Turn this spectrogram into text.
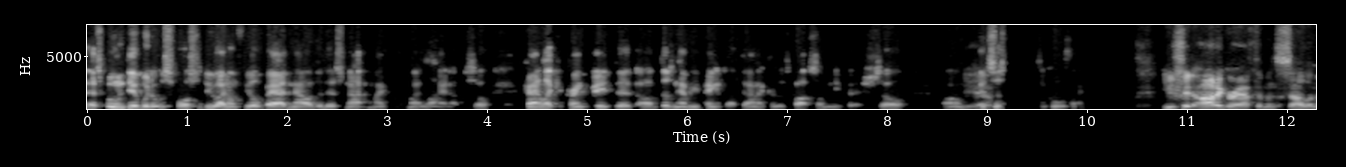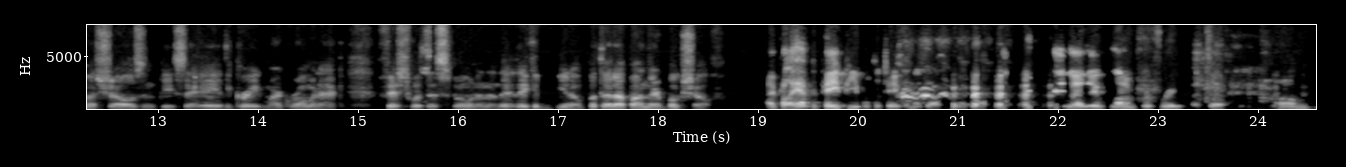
that spoon did what it was supposed to do. I don't feel bad now that it's not in my my lineup. So kind of like a crankbait that um, doesn't have any paint left on it because it's caught so many fish. So um, yeah. it's just it's a cool thing. You should autograph them and sell them at shows and say, "Hey, the great Mark Romanack fished with this spoon," and then they, they could, you know, put that up on their bookshelf. I'd probably have to pay people to take them. they want them for free, but uh, um,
